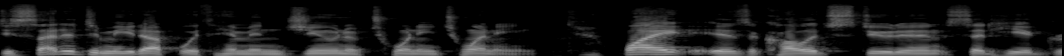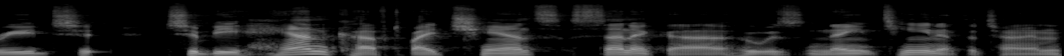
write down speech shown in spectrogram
decided to meet up with him in June of 2020. White is a college student, said he agreed to to be handcuffed by Chance Seneca, who was 19 at the time,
